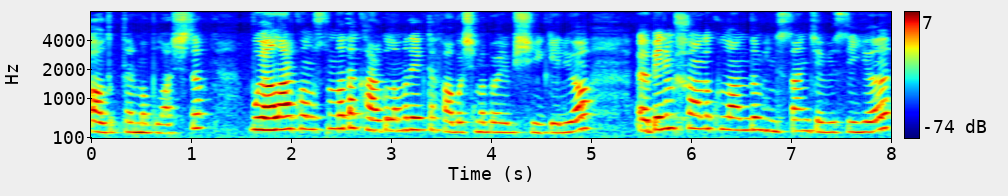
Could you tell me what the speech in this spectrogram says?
aldıklarıma bulaştı. Bu yağlar konusunda da kargolamada ilk defa başıma böyle bir şey geliyor. Ee, Benim şu anda kullandığım Hindistan cevizi yağı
